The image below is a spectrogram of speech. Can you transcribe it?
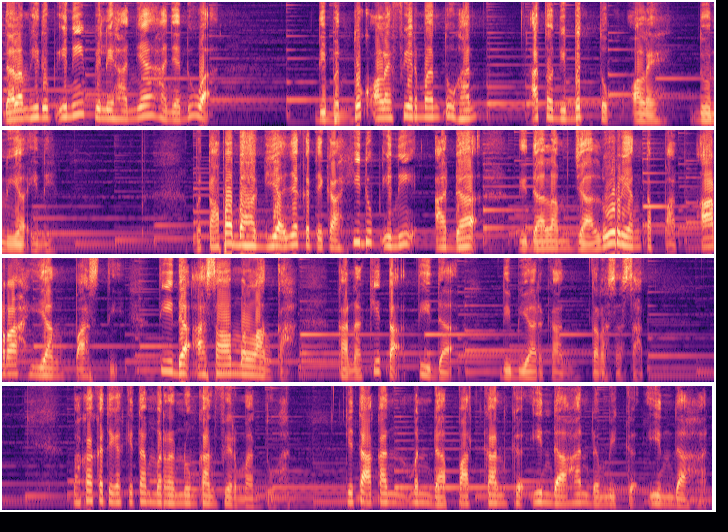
Dalam hidup ini pilihannya hanya dua. Dibentuk oleh firman Tuhan atau dibentuk oleh dunia ini. Betapa bahagianya ketika hidup ini ada di dalam jalur yang tepat, arah yang pasti, tidak asal melangkah karena kita tidak dibiarkan tersesat. Maka ketika kita merenungkan firman Tuhan, kita akan mendapatkan keindahan demi keindahan,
